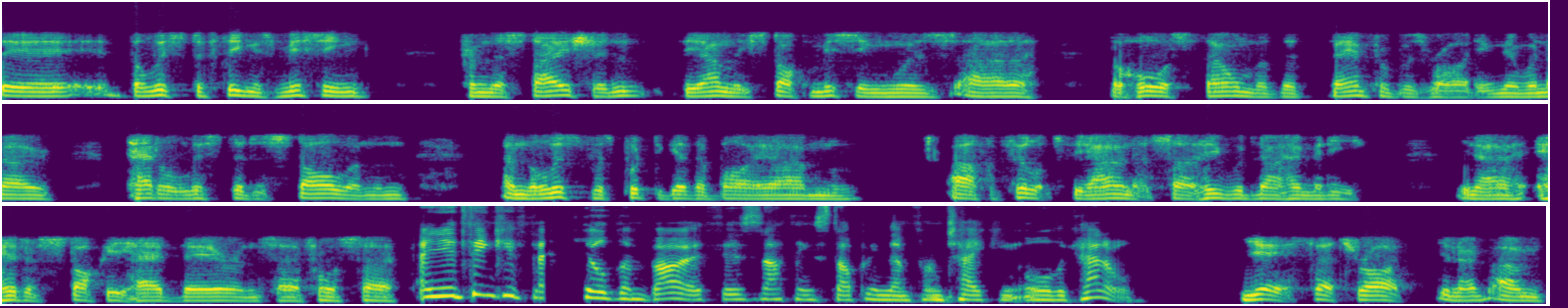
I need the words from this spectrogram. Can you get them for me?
the the list of things missing from the station, the only stock missing was uh, the horse Thelma that Bamford was riding. There were no cattle listed as stolen, and and the list was put together by um, Arthur Phillips, the owner, so he would know how many, you know, head of stock he had there and so forth. So And you'd think if they killed them both, there's nothing stopping them from taking all the cattle. yes, that's right. You know, um,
